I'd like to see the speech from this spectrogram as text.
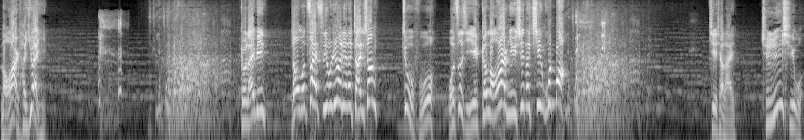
老二他愿意。各位来宾，让我们再次用热烈的掌声祝福我自己跟老二女士的新婚吧。接下来，请允许我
